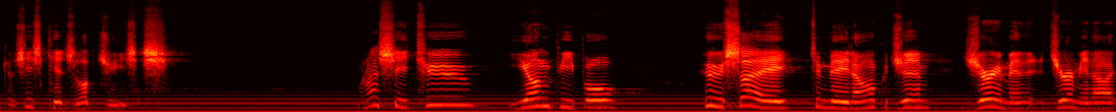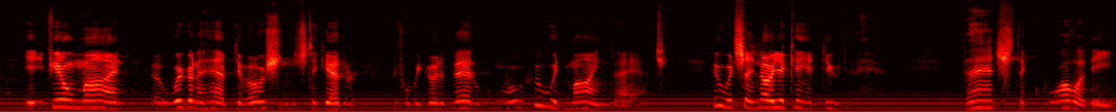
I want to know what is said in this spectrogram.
Because these kids love Jesus when I see two young people who say to me, now, Uncle Jim, Jeremy, Jeremy and I, if you don't mind, uh, we're going to have devotions together before we go to bed. Well, who would mind that? Who would say, no, you can't do that? That's the quality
